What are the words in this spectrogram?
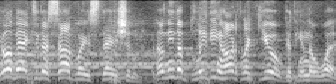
Go back to the subway station. We don't need a bleeding heart like you getting in the way.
